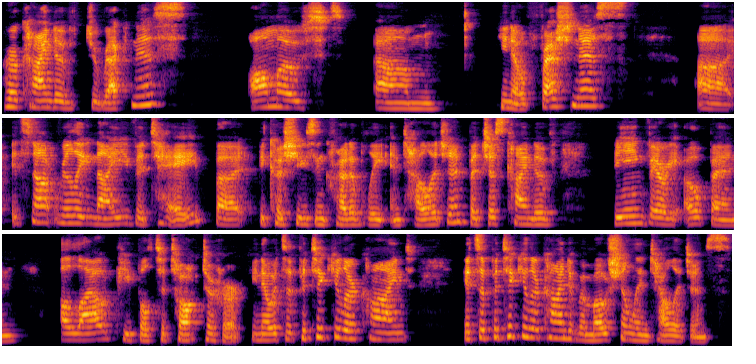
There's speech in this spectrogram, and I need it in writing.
her kind of directness, almost, um, you know, freshness, uh, it's not really naivete, but because she's incredibly intelligent, but just kind of being very open allowed people to talk to her. You know, it's a particular kind, it's a particular kind of emotional intelligence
